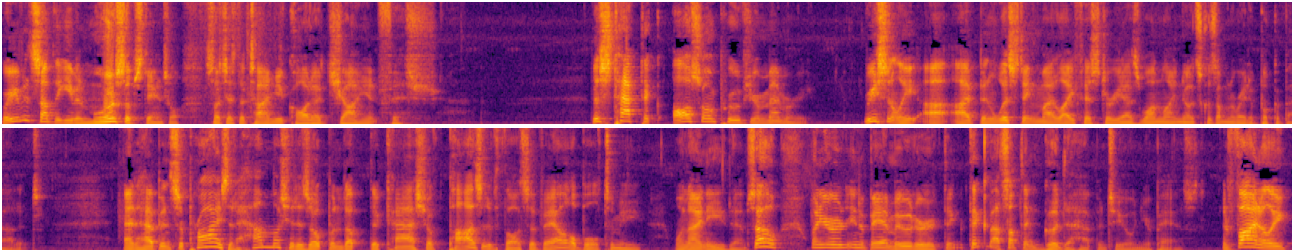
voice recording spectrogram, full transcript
or even something even more substantial, such as the time you caught a giant fish. This tactic also improves your memory. Recently, uh, I've been listing my life history as one line notes because I'm going to write a book about it. And have been surprised at how much it has opened up the cache of positive thoughts available to me when I need them. So, when you're in a bad mood or think, think about something good that happened to you in your past. And finally,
